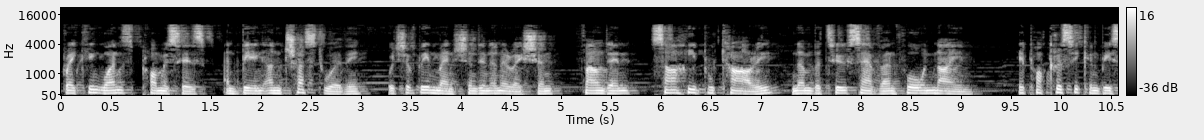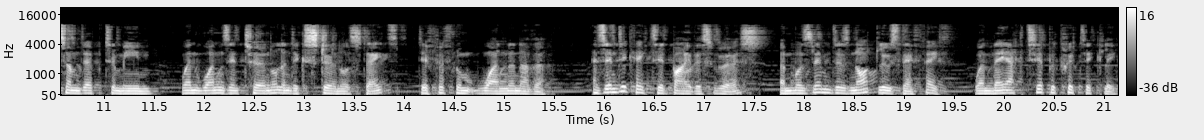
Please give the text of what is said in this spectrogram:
breaking one's promises, and being untrustworthy, which have been mentioned in a narration found in Sahih Bukhari, number 2749. Hypocrisy can be summed up to mean when one's internal and external states differ from one another. As indicated by this verse, a Muslim does not lose their faith when they act hypocritically,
